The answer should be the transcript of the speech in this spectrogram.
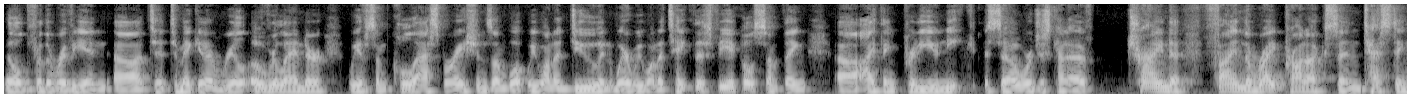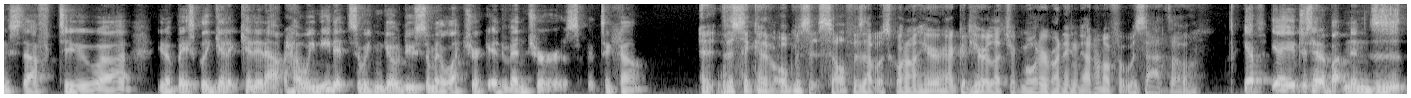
build for the Rivian uh, to to make it a real overlander. We have some cool aspirations on what we want to do and where we want to take this vehicle. Something uh, I think pretty unique. So we're just kind of trying to find the right products and testing stuff to uh, you know basically get it kitted out how we need it so we can go do some electric adventures to come And this thing kind of opens itself. Is that what's going on here? I could hear electric motor running. I don't know if it was that though. yep yeah you just hit a button and zzz,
